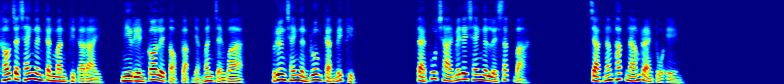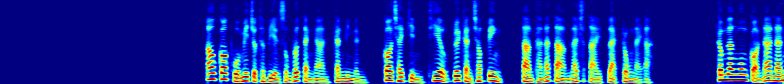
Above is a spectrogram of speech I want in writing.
เขาจะใช้เงินกันมันผิดอะไร มีเรียนก็เลยตอบกลับอย่างมั่นใจว่า เรื่องใช้เงินร่วมกันไม่ผิด แต่ผู้ชายไม่ได้ใช้เงินเลยสักบาท จากน้ำพักน้ำแรงตัวเอง เอาก็ผัวมีจดทะเบียนสมรสแต่งงานกันมีเงิน ก็ใช้กินเที่ยวด้วยกันช้อปปิ้ง ตามฐานะตามไลฟ์สไตล์แปลกตรงไหนอะกำลังงงก่อนหน้านั้น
